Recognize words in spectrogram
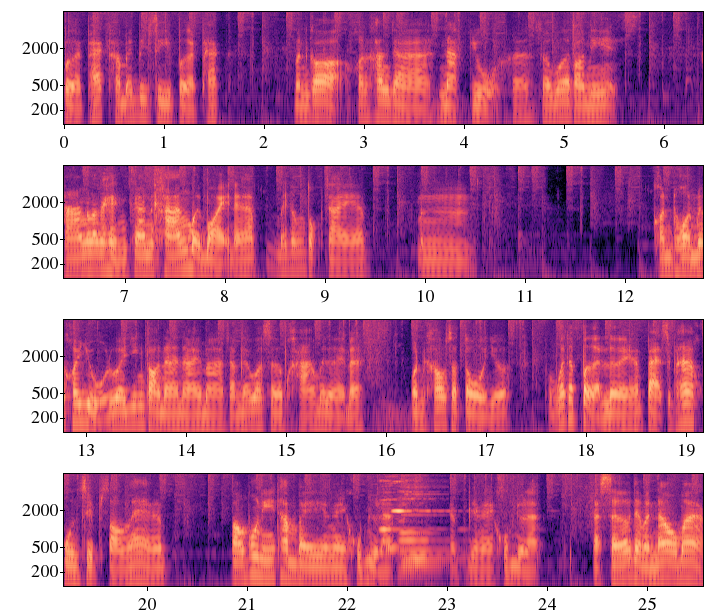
เปิดแพ็กทำ SBC เปิดแพ็กมันก็ค่อนข้างจะหนักอยู่นะเซิร์ฟเวอร์ตอนนี้ค้างเราจะเห็นการค้างบ่อย ๆ นะครับ ไม่ต้องตกใจครับ มันคอนโทรลไม่ค่อยอยู่ด้วยยิ่งตอนนานายมาจำได้ว่าเซิร์ฟค้างไปเลยไหมคนเข้าสโตร์เยอะ ผมก็จะเปิดเลยครับ 85คูณ10ซองแรกครับ ซองพวกนี้ทำไปยังไงคุ้มอยู่แล้วยังไงคุ้มอยู่แล้ว แต่เซิร์ฟเนี่ยมันเน่ามาก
